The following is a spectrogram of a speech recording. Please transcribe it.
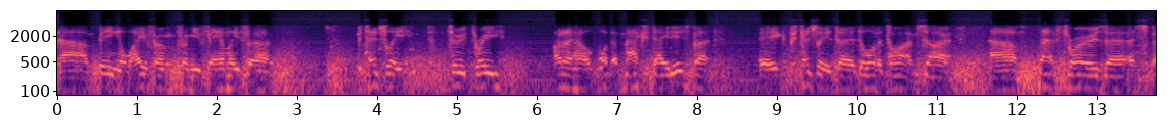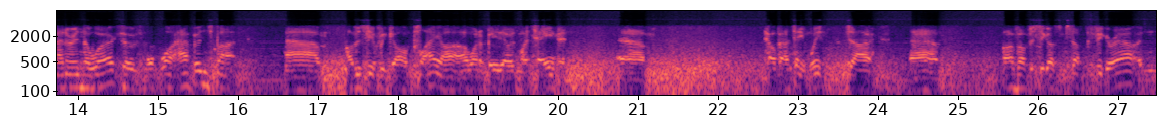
um, being away from, from your family for potentially two, three. I don't know how what the max date is, but it, potentially it's a, it's a lot of time. So um, that throws a, a spanner in the works of, of what happens. But um, obviously, if we go and play, I, I want to be there with my team and um, help our team win. So um, I've obviously got some stuff to figure out, and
